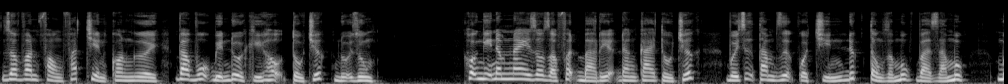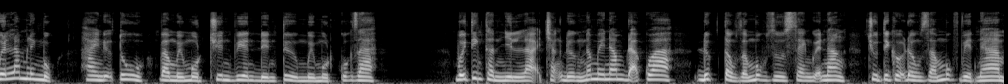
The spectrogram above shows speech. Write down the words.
do Văn phòng Phát triển Con Người và Vụ Biến đổi Khí hậu tổ chức nội dung. Hội nghị năm nay do giáo phận Bà Rịa đăng cai tổ chức với sự tham dự của 9 Đức Tổng Giám mục và Giám mục, 15 linh mục, hai nữ tu và 11 chuyên viên đến từ 11 quốc gia. Với tinh thần nhìn lại chặng đường 50 năm đã qua, Đức Tổng giám mục Du Xe Nguyễn Năng, Chủ tịch Hội đồng Giám mục Việt Nam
